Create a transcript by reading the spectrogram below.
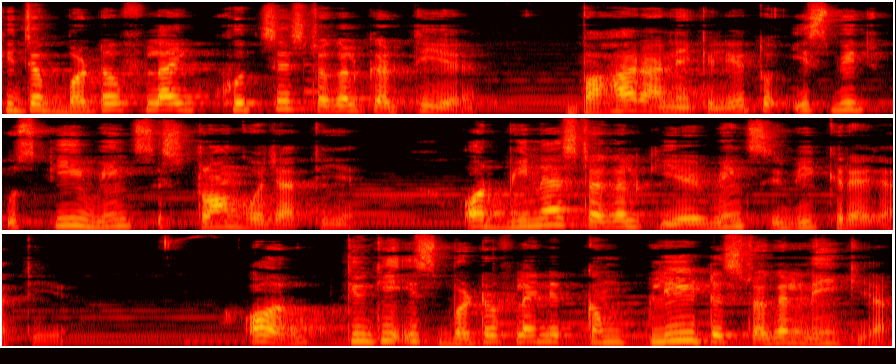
कि जब बटरफ्लाई खुद से स्ट्रगल करती है बाहर आने के लिए तो इस बीच उसकी विंग्स स्ट्रांग हो जाती है और बिना स्ट्रगल किए विंग्स वीक रह जाती है। और क्योंकि इस बटरफ्लाई ने कंप्लीट स्ट्रगल नहीं किया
